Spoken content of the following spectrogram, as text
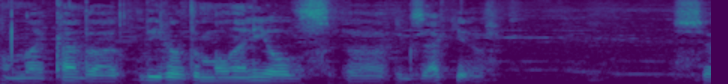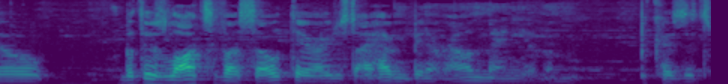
I'm like kind of the leader of the millennials uh, executive. So, but there's lots of us out there. I just I haven't been around many of them because it's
